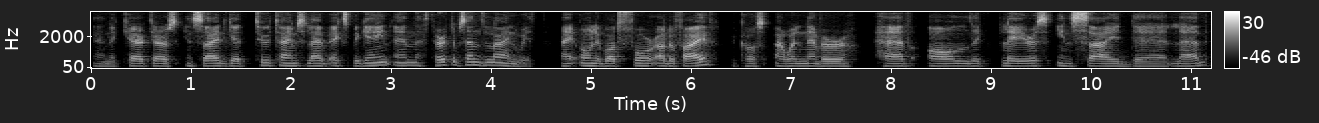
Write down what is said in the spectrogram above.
and the characters inside get two times lab XP gain and 30% line width. I only bought four out of five because I will never have all the players inside the lab.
